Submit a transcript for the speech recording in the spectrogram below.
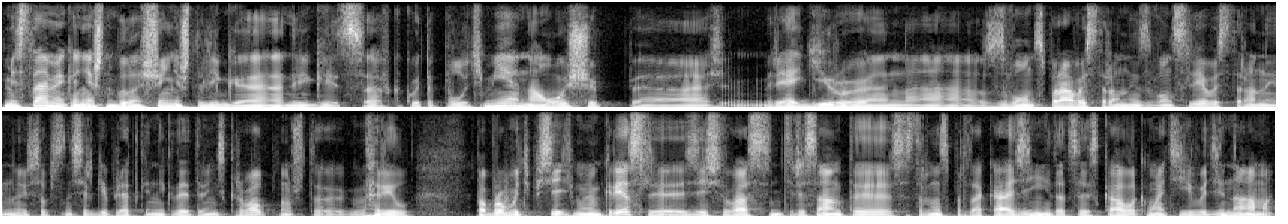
Местами, конечно, было ощущение, что лига двигается в какой-то полутьме, на ощупь, э, реагируя на звон с правой стороны, звон с левой стороны. Ну и, собственно, Сергей Пряткин никогда этого не скрывал, потому что говорил, попробуйте посидеть в моем кресле, здесь у вас интересанты со стороны Спартака, Зенита, ЦСКА, Локомотива, Динамо,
